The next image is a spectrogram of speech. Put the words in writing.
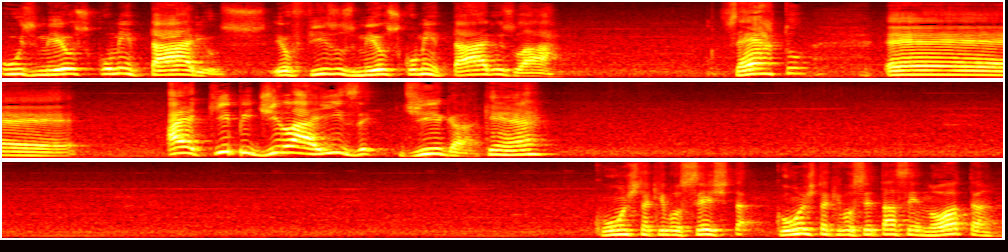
os meus comentários. Eu fiz os meus comentários lá. Certo? É... A equipe de Laís, diga quem é? Consta que você está, consta que você está sem nota.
